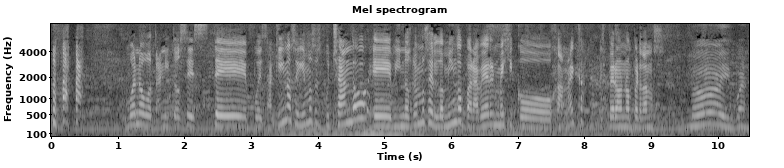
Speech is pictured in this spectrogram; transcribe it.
bueno, botanitos, este, pues aquí nos seguimos escuchando eh, y nos vemos el domingo para ver México-Jamaica. Espero no perdamos. Ay, bueno,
